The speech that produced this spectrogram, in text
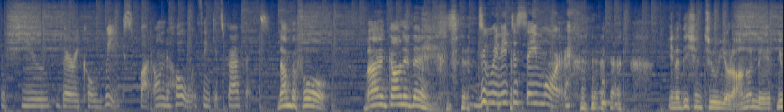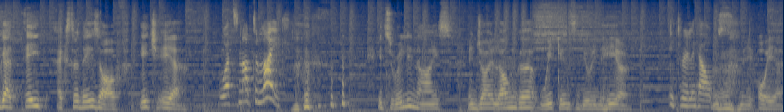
a few very cold weeks, but on the whole, I think it's perfect. Number four, Bank holidays! Do we need to say more? In addition to your annual leave, you get 8 extra days off each year. What's not to like? it's really nice. Enjoy longer weekends during the year. It really helps. oh yeah.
